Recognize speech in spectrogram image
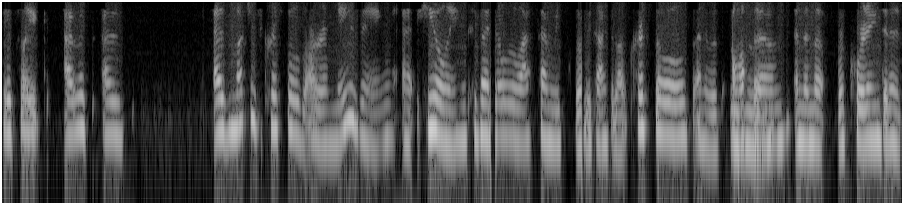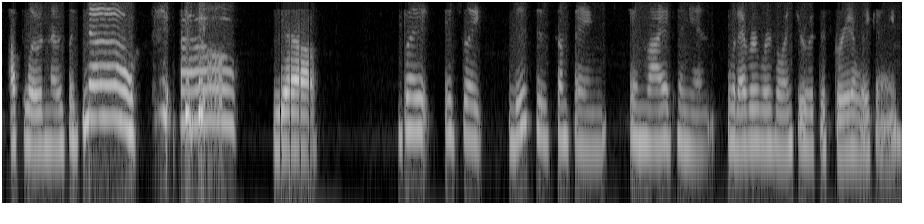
It's like i was as as much as crystals are amazing at healing because i know the last time we spoke we talked about crystals and it was mm-hmm. awesome. And then the recording didn't upload and i was like no! Oh yeah. But it's like this is something, in my opinion, whatever we're going through with this great awakening,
